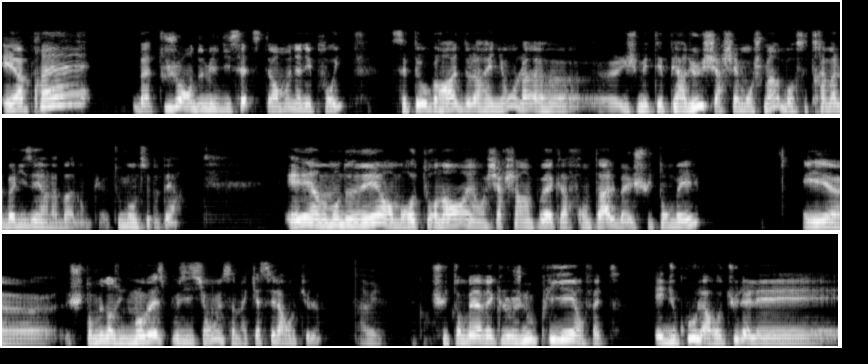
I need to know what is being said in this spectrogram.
Et après, bah, toujours en 2017, c'était vraiment une année pourrie. C'était au Grand de la Réunion, là, euh, je m'étais perdu, je cherchais mon chemin. Bon, c'est très mal balisé hein, là-bas, donc tout le monde se perd. Et à un moment donné, en me retournant et en cherchant un peu avec la frontale, bah, je suis tombé et euh, je suis tombé dans une mauvaise position et ça m'a cassé la rotule. Ah oui, d'accord. Je suis tombé avec le genou plié en fait. Et du coup, la rotule, elle est,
